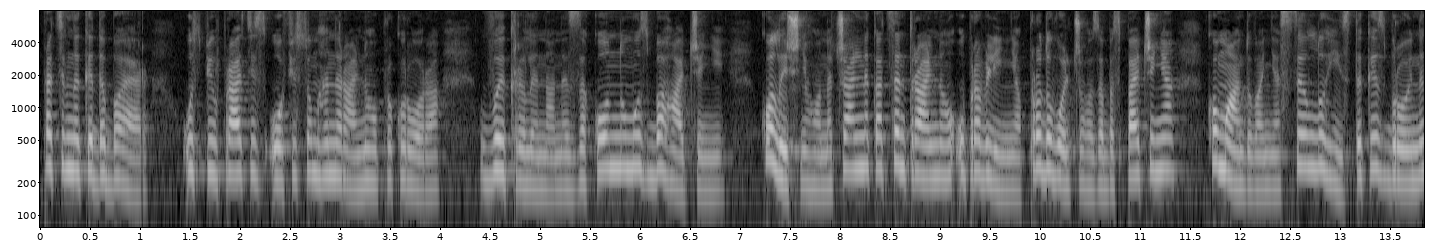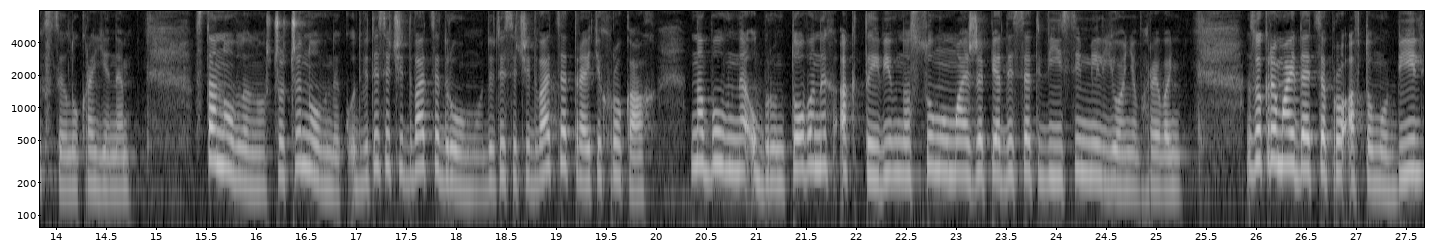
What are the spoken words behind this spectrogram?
Працівники ДБР у співпраці з Офісом Генерального прокурора викрили на незаконному збагаченні колишнього начальника Центрального управління продовольчого забезпечення командування сил логістики Збройних сил України. Встановлено, що чиновник у 2022-2023 роках набув необґрунтованих активів на суму майже 58 мільйонів гривень. Зокрема, йдеться про автомобіль,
